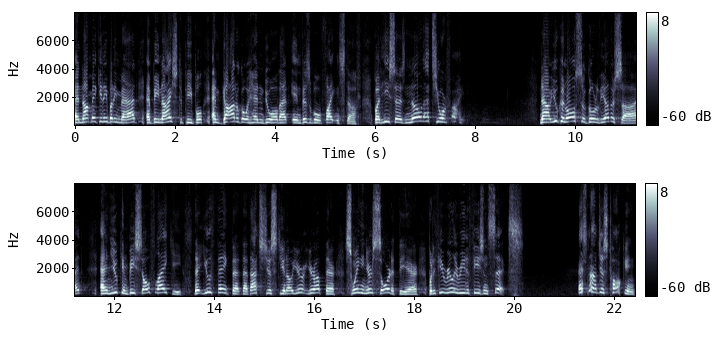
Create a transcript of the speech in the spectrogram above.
and not make anybody mad and be nice to people, and God will go ahead and do all that invisible fighting stuff. But He says, no, that's your fight. Now, you can also go to the other side and you can be so flaky that you think that, that that's just, you know, you're, you're up there swinging your sword at the air. But if you really read Ephesians 6, it's not just talking,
